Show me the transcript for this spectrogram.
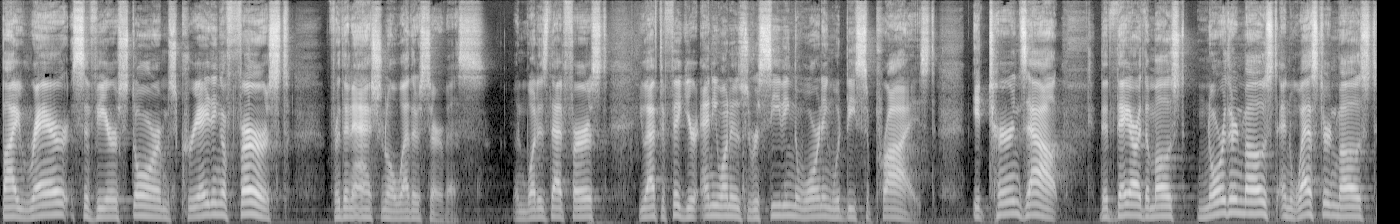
by rare severe storms, creating a first for the National Weather Service. And what is that first? You have to figure anyone who's receiving the warning would be surprised. It turns out that they are the most northernmost and westernmost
